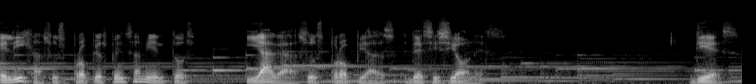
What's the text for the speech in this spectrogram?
Elija sus propios pensamientos y haga sus propias decisiones. 10.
